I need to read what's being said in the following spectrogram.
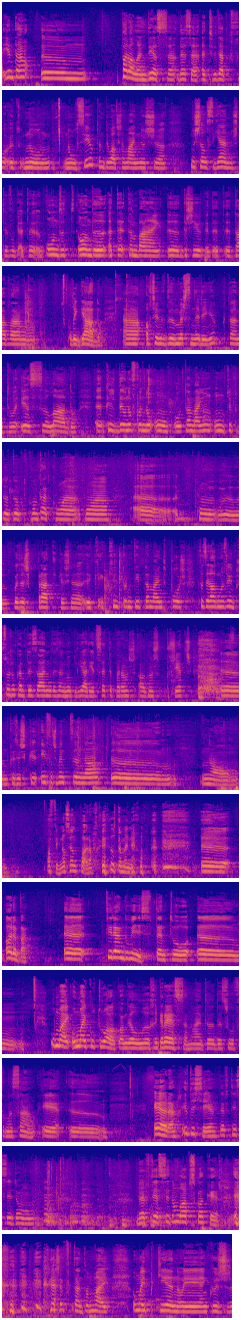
então, um, para além dessa, dessa atividade que foi no, no Liceu, portanto, deu aulas também nos nos Salesianos, teve, onde, onde até também uh, estava um, ligado à oficina de marcenaria, portanto, esse lado que lhe deu, no fundo, um, também um, um tipo de, de, de contato com a, com a uh, com uh, coisas práticas né, que, que, lhe permitiu também depois fazer algumas incursões no campo de design, design imobiliário, etc., para uns, alguns projetos, uh, coisas que infelizmente não, não, Enfim, não sei onde param, ele também não. Ora bem, tirando isso, portanto, o, meio, o meio cultural, quando ele regressa não é, da, da sua formação, é, era, eu disse, é, deve ter sido um. Deve ter sido um lápis qualquer. Era, portanto, um meio, um meio pequeno e em cujo,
